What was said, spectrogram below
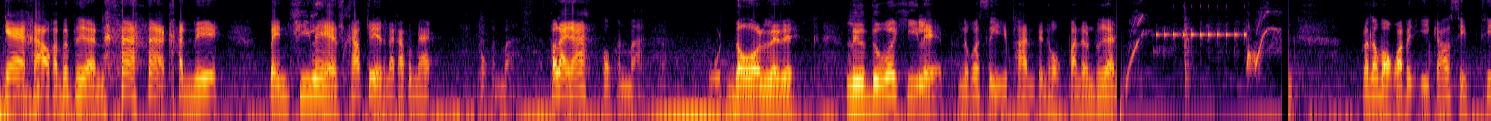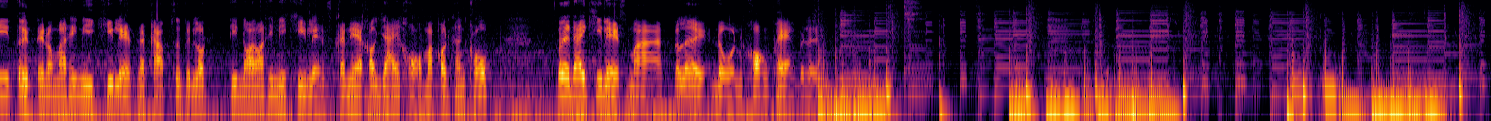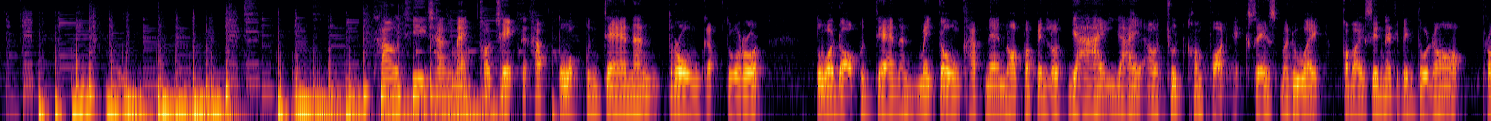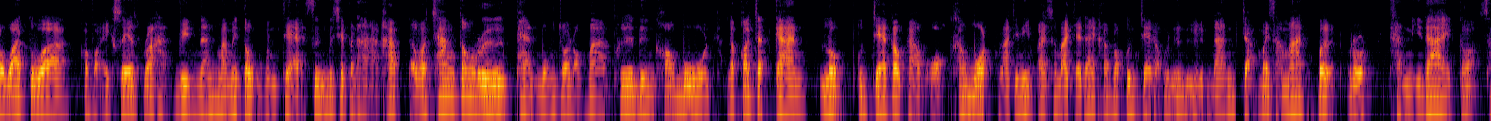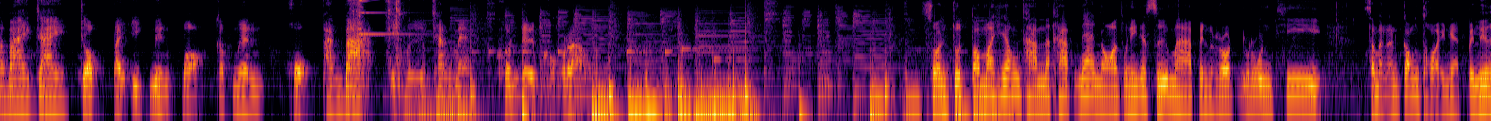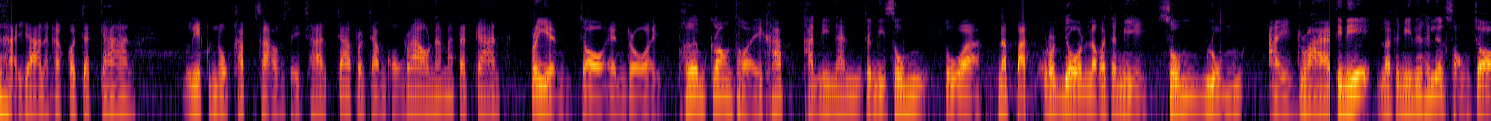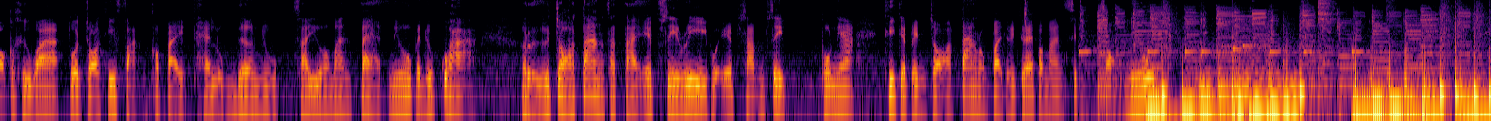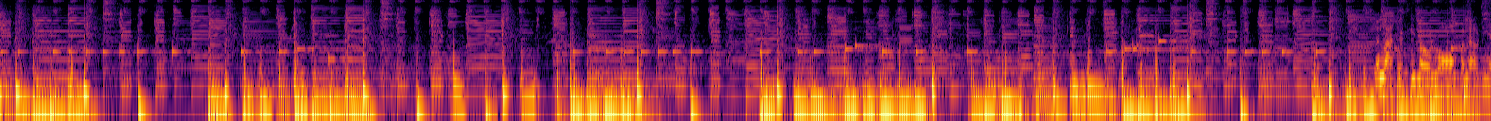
แก้ข่าวครับเพื่อนๆ คันนี้เป็นคีเลสครับคีเลสเท่าไหร่ครับคุณแม็ก 6,000 บาท เท่าไหร่นะ 6,000 บาทครับ โหโดนเลยดิ ลืมดูว่าคีเลสนึกว่า 4,000 เป็น 6,000 เพื่อนๆก็ต้องบอกว่าเป็น E90 ที่ตื่นเต้นมากๆที่มีคีเลสนะครับ ซึ่งเป็นรถที่น้อยมากที่มีคีเลสคันนี้เขาย้ายของมาค่อนข้างครบ ก็เลยได้คีเลสมาก็เลยโดนของแพงไปเลย ท่าที่ช่างแม็กเขาเช็คนะครับตัวกุญแจนั้นตรงกับตัวรถ ตัวดอกกุญแจนั้นไม่ตรงครับ แน่นอนเพราะเป็นรถย้ายย้ายเอาชุด Comfort Access มาด้วย Comfort Access น่าจะเป็นตัวนอก เพราะว่าตัว Comfort Access รหัสวินนั้นมันไม่ตรงกุญแจ ซึ่งไม่ใช่ปัญหาครับ แต่ว่าช่างต้องรื้อแผ่นวงจรออกมาเพื่อดึงข้อมูล แล้วก็จัดการลบกุญแจเก่าๆออกทั้งหมด หลังจากนี้ไปสบายใจได้ครับว่ากุญแจดอกอื่นๆนั้น จะไม่สามารถเปิดรถคันนี้ได้ ก็สบายใจจบไปอีกหนึ่งปอกกับเงิน 6,000 บาทฝีมือช่างแม็กคนเดิมของเรา ส่วนจุดต่อมาที่ต้องทำนะครับ แน่นอนตัวนี้จะซื้อมาเป็นรถรุ่นที่สมัยนั้นกล้องถอยเนี่ยเป็นเรื่องหายากนะครับ ก็จัดการเรียกนกครับสาวเซชันเจ้าประจำของเรานะมาจัดการเปลี่ยนจอ Android เพิ่มกล้องถอยครับ คันนี้นั้นจะมีซุ้มตัวหน้าปัดรถยนต์ แล้วก็จะมีซุ้มหลุม iDrive ทีนี้เราจะมีเลือกให้เลือก 2 จอก็คือว่าตัวจอที่ฝังเข้าไปแทนหลุมเดิมอยู่ไซส์อยู่ประมาณ 8 นิ้วเป็นนิ้วกว่า หรือจอตั้งสไตล์ F Series พวก F 3 0พวกเนี้ยที่จะเป็นจอตั้งลงไปจะได้ประมาณ 12 นิ้ว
